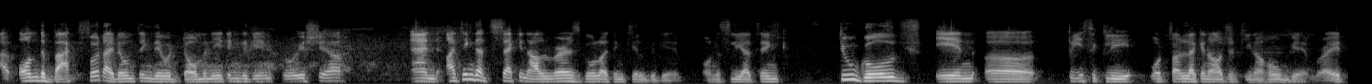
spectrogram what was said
uh, on the back foot. I don't think they were dominating the game, Croatia. And I think that second Alvarez goal, I think, killed the game. Honestly, I think two goals in uh, basically what felt like an Argentina home game, right?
